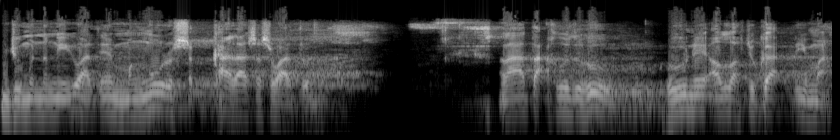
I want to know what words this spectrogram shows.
jumenengi itu artinya mengurus segala sesuatu. La ta'khudhu hune Allah juga lima.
